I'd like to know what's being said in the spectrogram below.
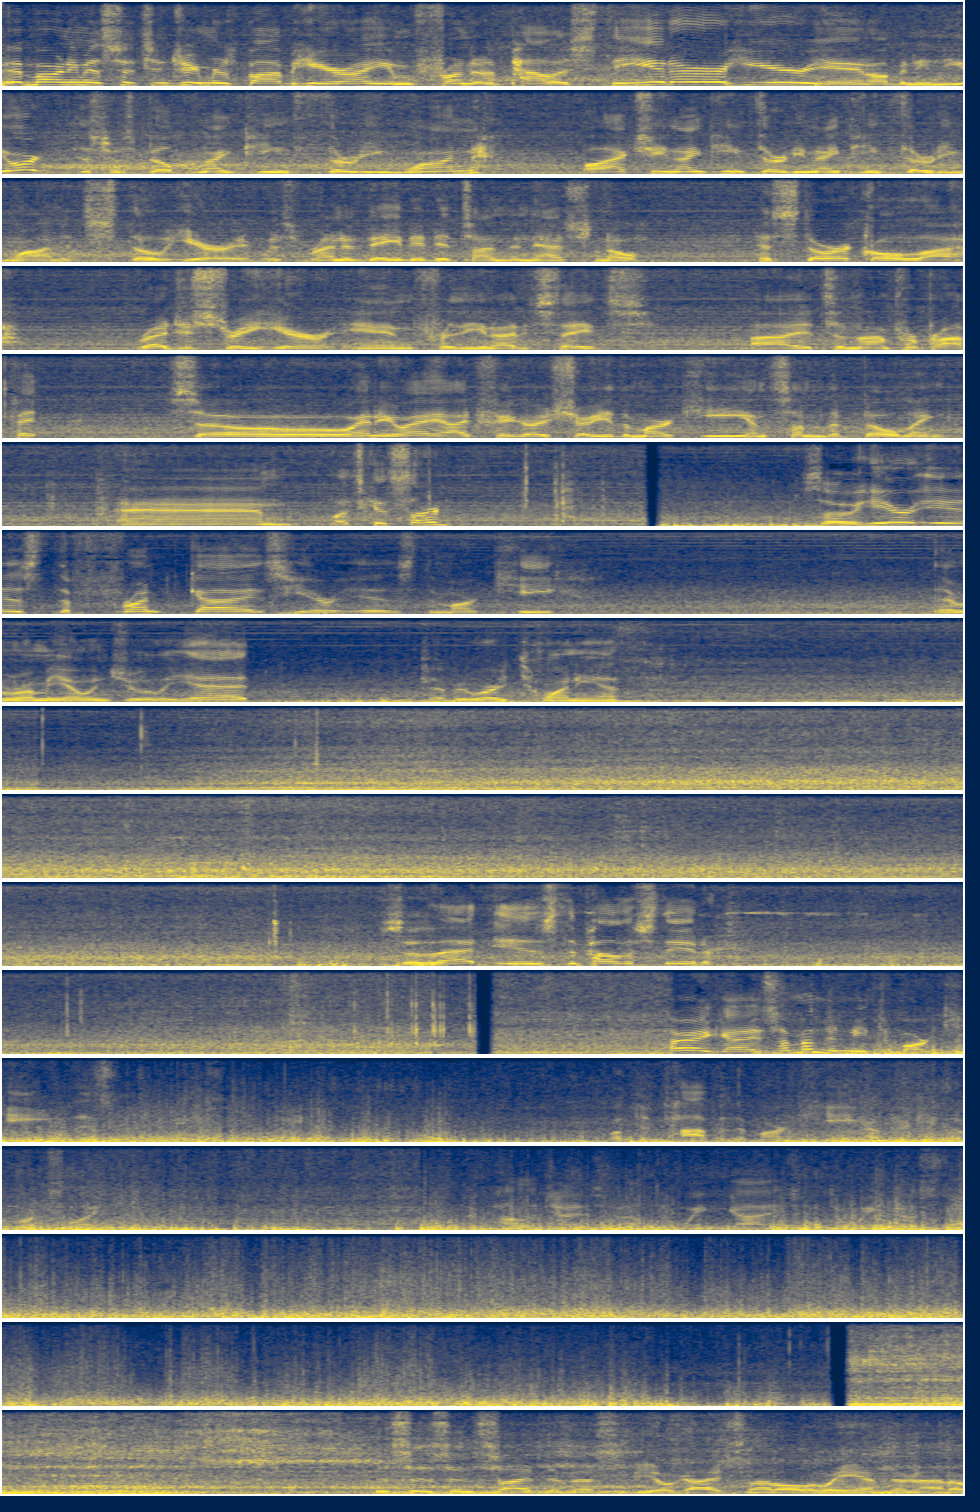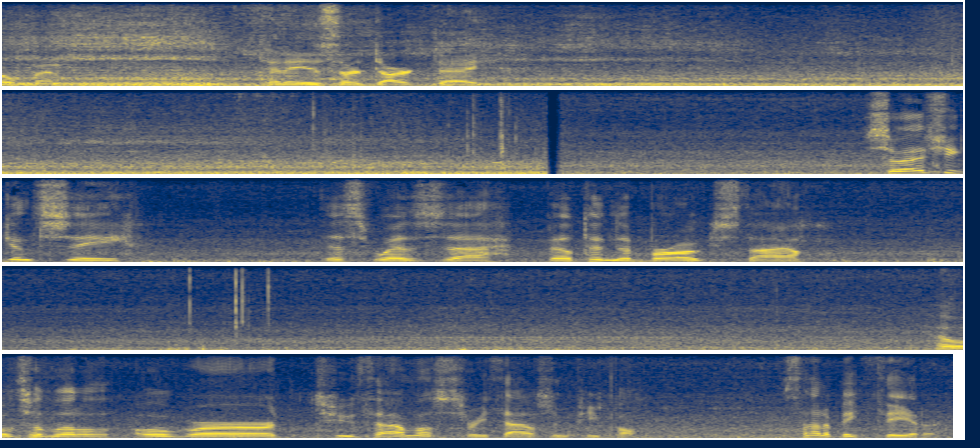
Good morning, Misfits and Dreamers. Bob here. I am in front of the Palace Theater here in Albany, New York. This was built in 1931. Well, actually 1930, 1931. It's still here. It was renovated. It's on the National Historical uh, Registry here in for the United States. Uh, it's a non-for-profit. So anyway, I'd figure I'd show you the marquee and some of the building. And let's get started. So here is the front guys, here is the marquee. The Romeo and Juliet, February 20th. So that is the Palace Theater. Alright guys, I'm underneath the marquee. This is basically what the top of the marquee underneath it looks like. I apologize about the wing guys with the wing dust. This is inside the vestibule guys, not all the way in, they're not open. Today is their dark day. So as you can see, this was uh, built in the Baroque style. Holds a little over 2,000, almost 3,000 people. It's not a big theater.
